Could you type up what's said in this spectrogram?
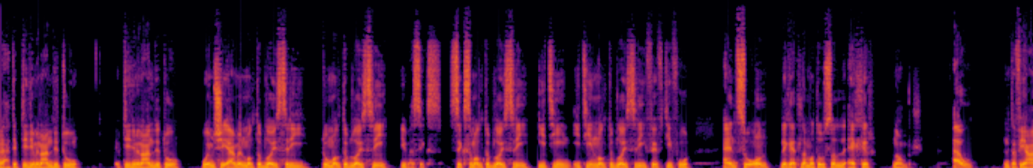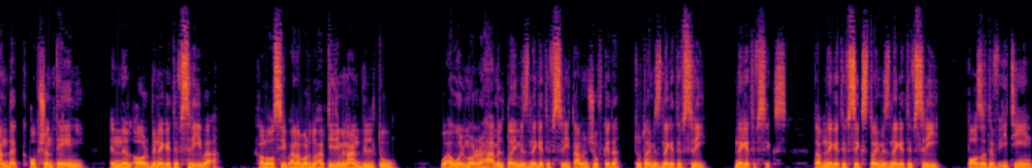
هتبتدي من عند 2 ابتدي من عند 2 وامشي اعمل multiply 3 2 multiply 3 يبقى 6 6 multiply 3 18 18 multiply 3 54 and so on لغاية لما توصل لآخر number أو انت في عندك option تاني إن ال R ب negative 3 بقى. خلاص يبقى أنا برضو هبتدي من عند ال 2 وأول مرة هعمل times negative 3 تعالوا نشوف كده. 2 times negative 3 negative 6 طب negative 6 times negative 3 positive 18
